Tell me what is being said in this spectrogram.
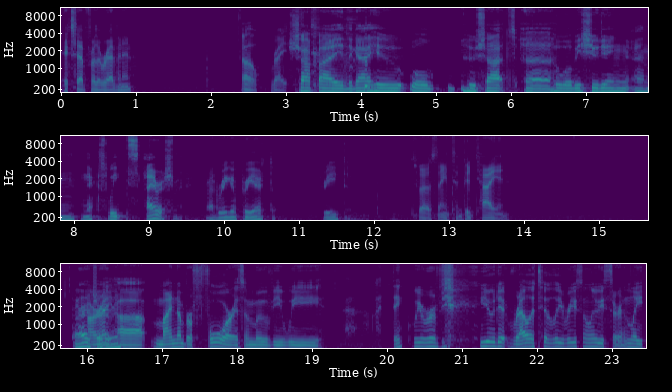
except for the revenant Oh, right. Shot by the guy who will who shot uh, who will be shooting um, next week's Irishman, Rodrigo Prieto. Prieto. that's what i was saying T- good tie-in All right, All right. Uh, my number four is a movie we, I think we reviewed it relatively recently. We certainly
